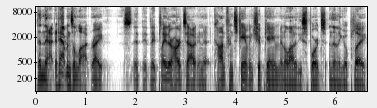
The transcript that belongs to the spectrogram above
than that, it happens a lot, right? It, it, they play their hearts out in a conference championship game in a lot of these sports, and then they go play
